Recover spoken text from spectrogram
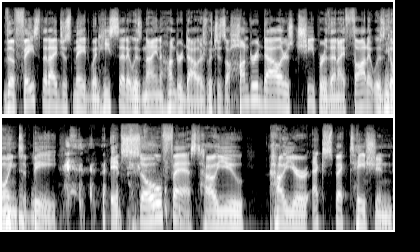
the face that I just made when he said it was nine hundred dollars, which is hundred dollars cheaper than I thought it was going to be. it's so fast how you how your expectation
